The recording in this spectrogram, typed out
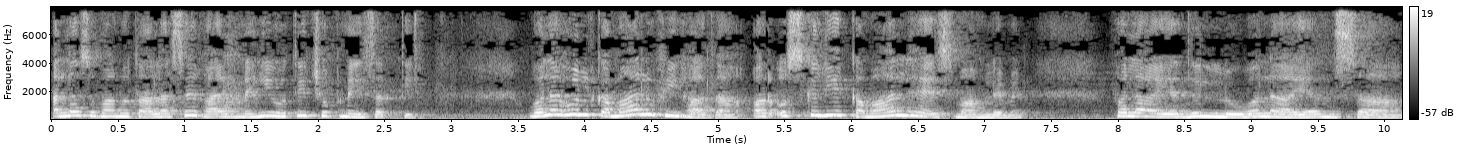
اللہ سبحانہ تعالیٰ سے غائب نہیں ہوتی، چھپ نہیں سکتی۔ ولہ الکمال فی ہادا اور اس کے لیے کمال ہے اس معاملے میں۔ فلا یدل ولا ینسا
